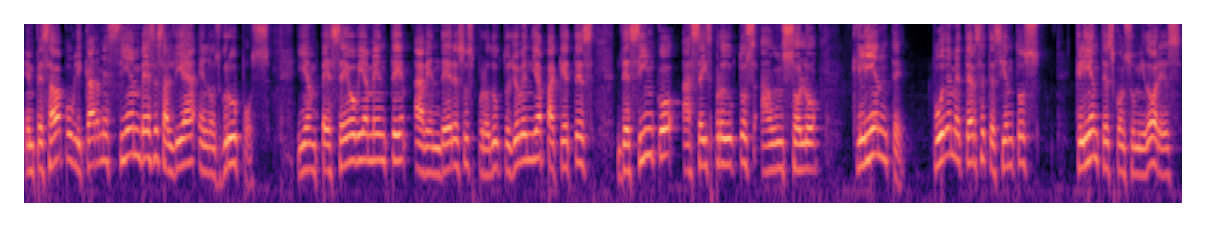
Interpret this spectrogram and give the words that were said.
Empezaba a publicarme 100 veces al día en los grupos. Y empecé obviamente a vender esos productos. Yo vendía paquetes de 5 a 6 productos a un solo cliente pude meter 700 clientes consumidores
